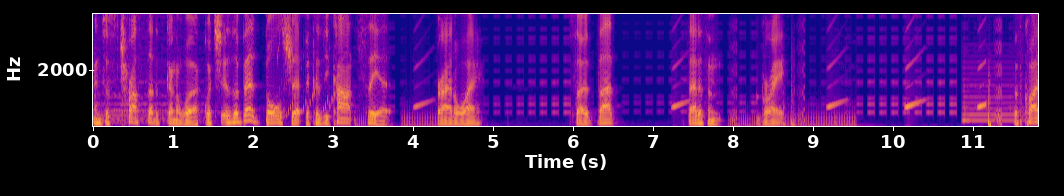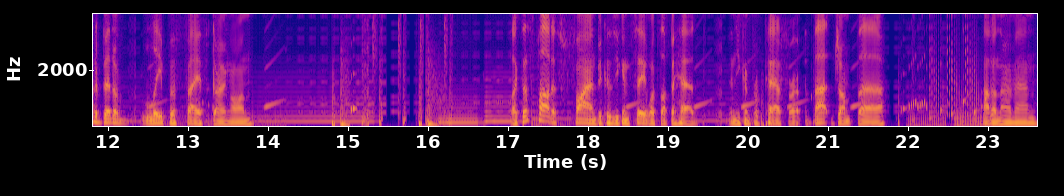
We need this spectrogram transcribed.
and just trust that it's gonna work, which is a bit bullshit because you can't see it right away. So that that isn't great. There's quite a bit of leap of faith going on. Like, this part is fine because you can see what's up ahead, and you can prepare for it, but that jump there... I don't know, man.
